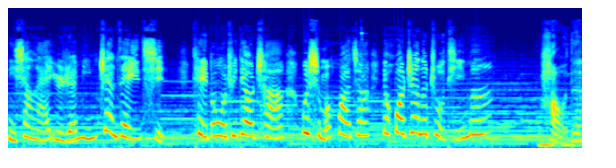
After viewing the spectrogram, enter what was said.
你向来与人民站在一起。”可以帮我去调查为什么画家要画这样的主题吗？好的，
